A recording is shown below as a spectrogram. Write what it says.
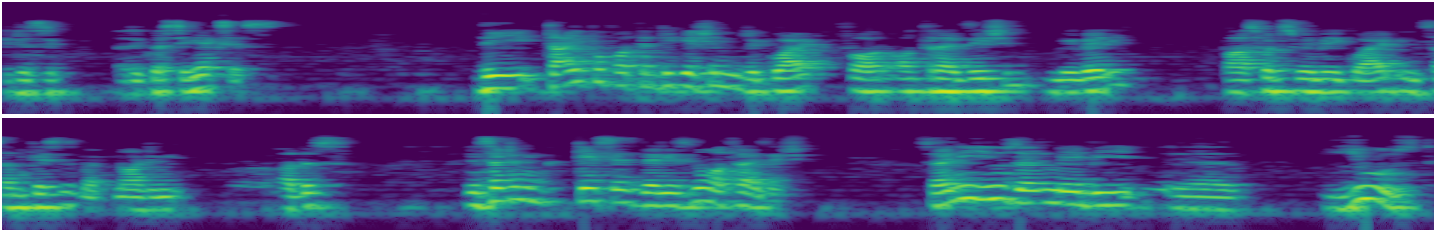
it is requesting access. The type of authentication required for authorization may vary. Passwords may be required in some cases but not in others. In certain cases, there is no authorization. So any user may be uh, used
